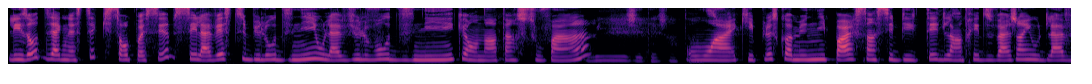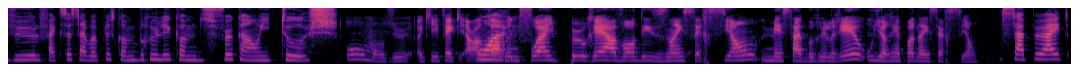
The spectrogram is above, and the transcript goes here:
Les autres diagnostics qui sont possibles, c'est la vestibulodynie ou la vulvodynie qu'on entend souvent. Oui, j'ai déjà entendu. Ouais, qui est plus comme une hypersensibilité de l'entrée du vagin ou de la vulve. Fait que ça, ça va plus comme brûler comme du feu quand on y touche. Oh mon Dieu. OK, fait que, encore une fois, il pourrait avoir des mais ça brûlerait ou il n'y aurait pas d'insertion? Ça peut être,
